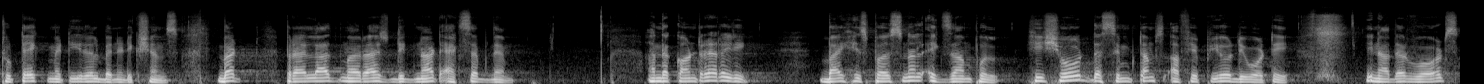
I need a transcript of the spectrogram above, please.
to take material benedictions. But Prahlad Maharaj did not accept them. On the contrary, by his personal example, he showed the symptoms of a pure devotee. In other words,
